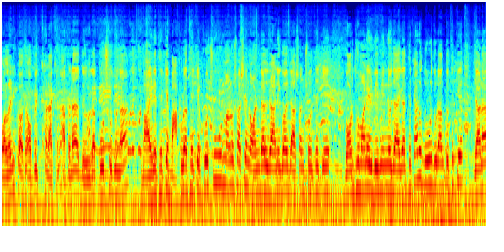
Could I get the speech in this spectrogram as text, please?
বলারই কথা অপেক্ষা রাখেন আপনারা দুর্গাপুর শুধু না বাইরে থেকে বাঁকুড়া থেকে প্রচুর মানুষ আসেন। অন্ডাল রানীগঞ্জ আসানসোল থেকে বর্ধমানের বিভিন্ন জায়গা থেকে আরও দূর দূরান্ত থেকে যারা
